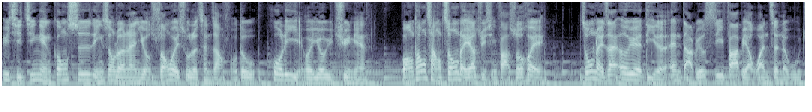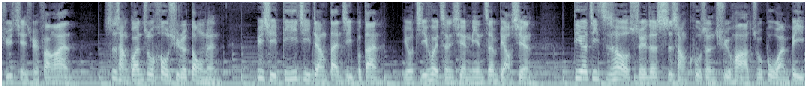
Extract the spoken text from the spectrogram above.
预期今年公司营收仍然有双位数的成长幅度，获利也会优于去年。网通厂中磊要举行法说会，中磊在二月底的 NWC 发表完整的五 G 解决方案，市场关注后续的动能，预期第一季将淡季不淡，有机会呈现年增表现。第二季之后，随着市场库存去化逐步完毕，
